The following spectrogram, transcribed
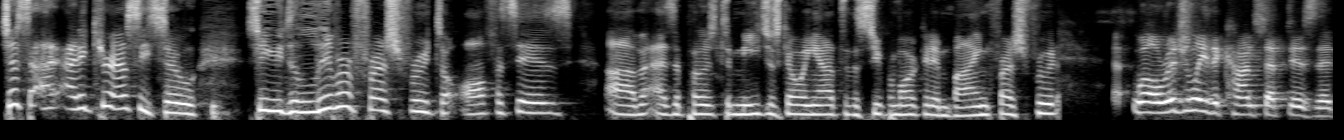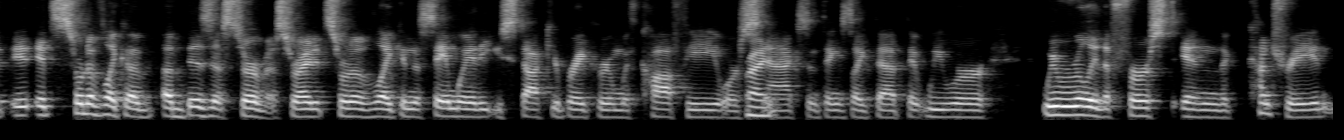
Just out of curiosity, so so you deliver fresh fruit to offices um, as opposed to me just going out to the supermarket and buying fresh fruit. Well, originally the concept is that it, it's sort of like a, a, business service, right? It's sort of like in the same way that you stock your break room with coffee or right. snacks and things like that. That we were we were really the first in the country,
